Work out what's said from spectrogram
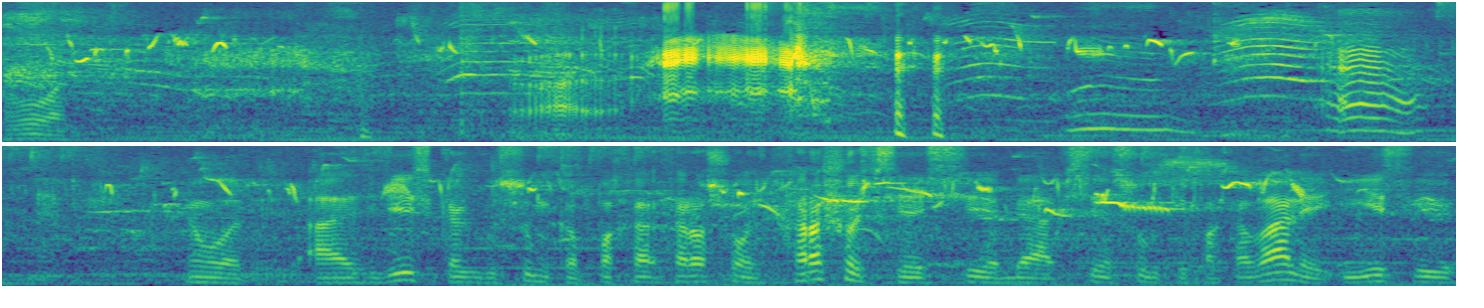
Вот. А. Вот. А здесь как бы сумка хорошо, хорошо все себя, все сумки показали. И если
